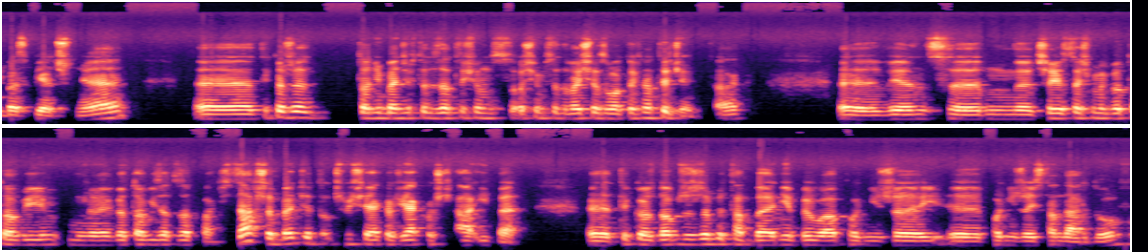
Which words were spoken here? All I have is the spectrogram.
i bezpiecznie, tylko że to nie będzie wtedy za 1820 zł na tydzień, tak? E, więc czy jesteśmy gotowi, gotowi za to zapłacić? Zawsze będzie to oczywiście jakaś jakość A i B, tylko dobrze, żeby ta B nie była poniżej, poniżej standardów.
